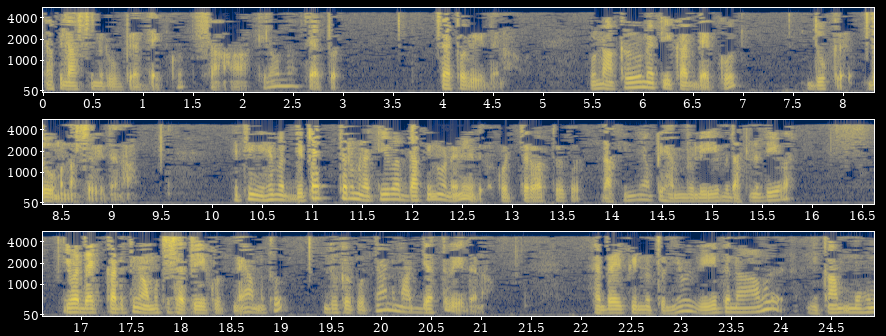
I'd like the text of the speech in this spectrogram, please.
අපි ලස්සන රූපයක් දැක්කොත් සාහා කියලා නම් සැප. සැප වේදනාව. මොන අකමැති එකක් දැක්කොත් දුක, දෝමනස් වේදනාව. ඉතින් එහෙම දෙපැත්තරම නැතිවක් දකින්නව නේද? කොච්චරවත් දකින්නේ අපි හැම වෙලෙම දකින දේවල්. ඒවා දැක්කට ඉතින් 아무තු සැපේකුත් නැහැ, 아무තු දුකකුත් නැහැ, මධ්‍යස්ථ වේදනාව. හැබැයි පින්නතුනිය වේදනාව නිකම් මොහොම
